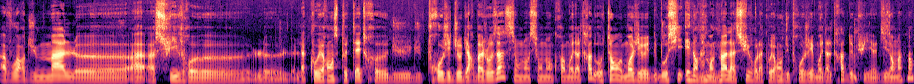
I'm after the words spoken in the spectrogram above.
avoir du mal euh, à, à, suivre euh, le, la cohérence peut-être euh, du, du, projet de jeu Garbajosa, si on si on en croit Moedaltrad. Autant moi j'ai aussi énormément de mal à suivre la cohérence du projet Moedaltrad depuis dix ans maintenant.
